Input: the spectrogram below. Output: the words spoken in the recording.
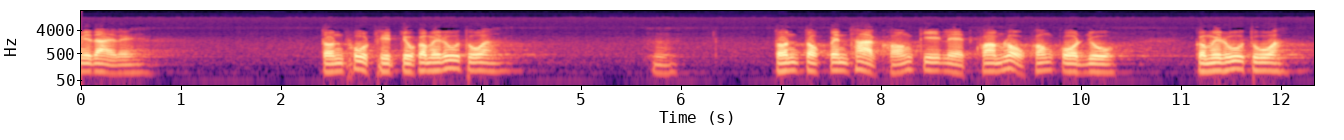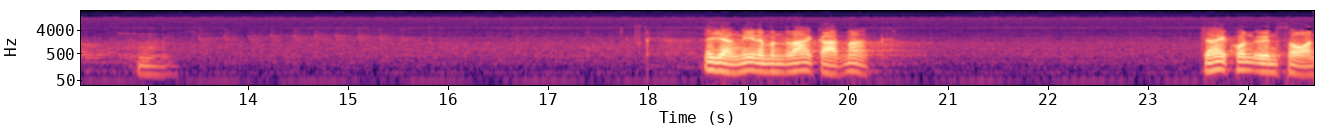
ไม่ได้เลย ตนพูดผิดอยู่ก็ไม่รู้ตัวตนตกเป็นทาสของกิเลสความโลภความโกรธอยู่ ก็ไม่รู้ตัวไอ้อย่างนี้นะมันร้ายกาจมาก จะให้คนอื่นสอน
